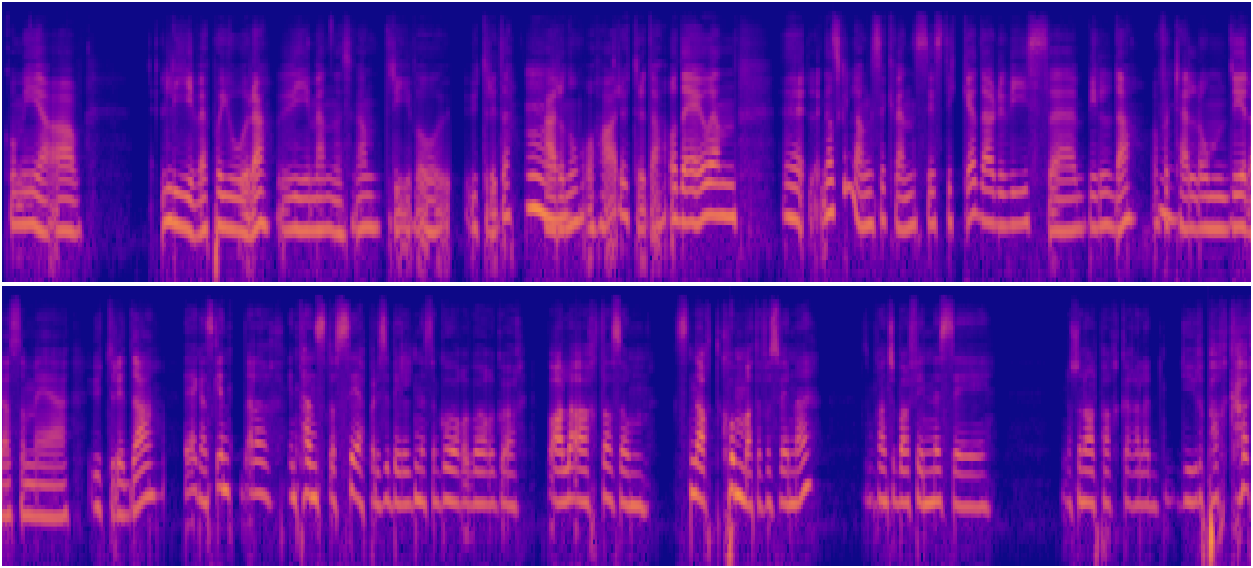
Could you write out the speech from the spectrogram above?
hvor mye av livet på jorda vi menneskene driver og utrydder mm. her og nå, og har utrydda. Og det er jo en uh, ganske lang sekvens i stykket der du viser bilder og Mm. forteller om dyra som er utrydda. Det er ganske in eller, intenst å se på disse bildene som går og går og går. På alle arter som snart kommer til å forsvinne. Som kanskje bare finnes i nasjonalparker eller dyreparker.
